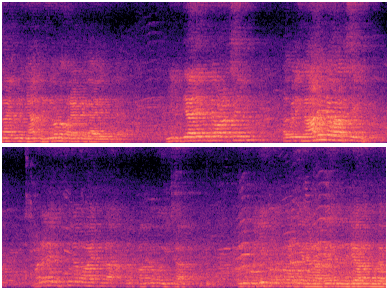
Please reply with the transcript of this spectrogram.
നായരെന്ന് ഞാൻ നിങ്ങളോട് പറയേണ്ട കാര്യമില്ല ഈ വളർച്ചയും അതുപോലെ നാടിന്റെ വളർച്ചയിൽ വളർച്ചയും വളരെ നിശ്ചിതമായിട്ടുള്ള ഒരു പങ്ക് വഹിച്ച ഒരു വലിയ കുടുംബനാഥനാണ് അദ്ദേഹത്തിന്റെ നിര്യാണം മൂലം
